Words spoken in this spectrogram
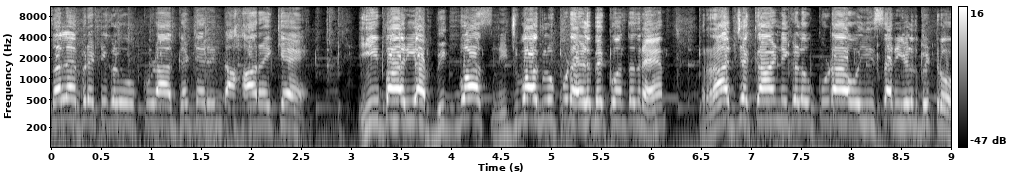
ಸೆಲೆಬ್ರಿಟಿಗಳು ಕೂಡ ಗಣ್ಯರಿಂದ ಹಾರೈಕೆ. ಈ ಬಾರಿಯ ಬಿಗ್ ಬಾಸ್ ನಿಜವಾಗ್ಲೂ ಕೂಡ ಹೇಳಬೇಕು ಅಂತಂದ್ರೆ ರಾಜಕಾರಣಿಗಳು ಕೂಡ ಈ ಸಾರಿ ಇಳಿದ್ಬಿಟ್ರು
